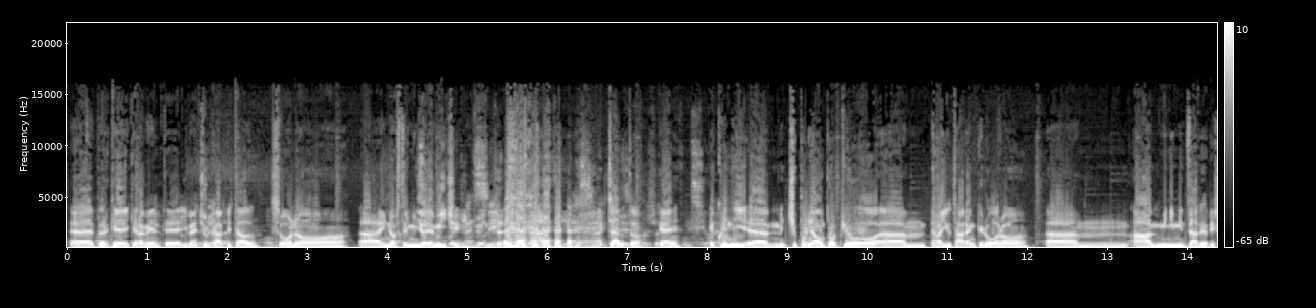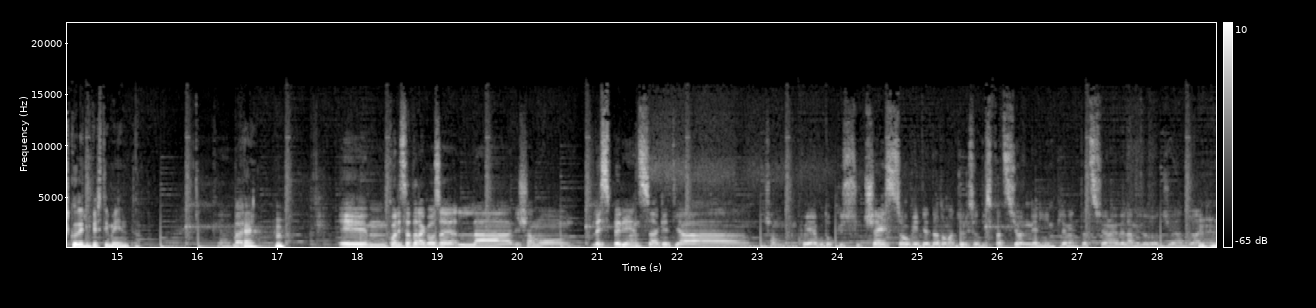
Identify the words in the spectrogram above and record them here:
eh, perché chiaramente i venture capital sono uh, i nostri migliori amici. Eh sì. certo, okay. e quindi eh, ci poniamo proprio um, per aiutare anche loro um, a minimizzare il rischio dell'investimento. Ok. okay. Hm? E, ehm, qual è stata la cosa, la, diciamo, l'esperienza che ti ha, diciamo, in cui hai avuto più successo o che ti ha dato maggiori soddisfazioni nell'implementazione della metodologia Agile? Mm-hmm.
